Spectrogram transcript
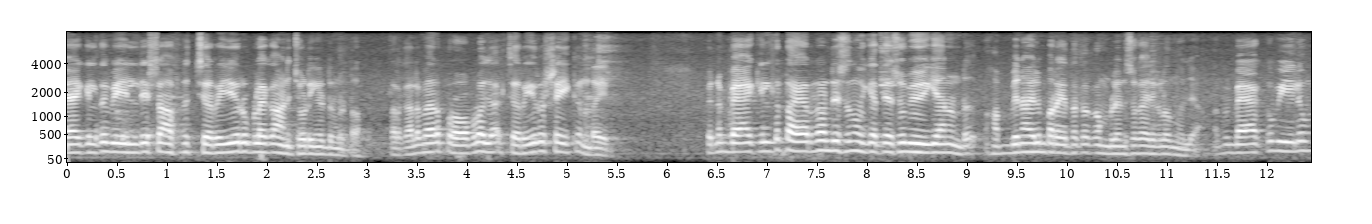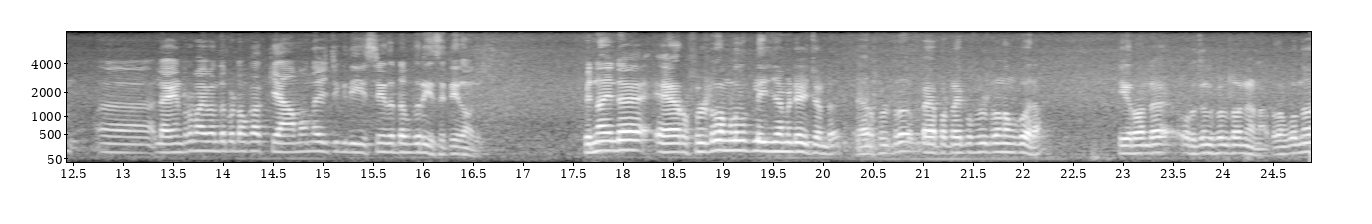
ബാക്കിലത്തെ വീലിന്റെ ഷാഫ്റ്റ് ചെറിയൊരു പ്ലേ കാണിച്ചു തുടങ്ങിയിട്ടുണ്ട് കേട്ടോ തൽക്കാലം വേറെ പ്രോബ്ലം ഇല്ല. ചെറിയൊരു ഷെയ്ക്ക് ഉണ്ടായിരുന്നു പിന്നെ ബാക്കിലത്തെ ടയറിന്റെ കണ്ടീഷൻ നോക്കി അത്യാവശ്യം ഉപയോഗിക്കാനുണ്ട്. ഹബിനായാലും പറയത്തക്ക കംപ്ലയിൻസോ കാര്യങ്ങളൊന്നുമില്ല. അപ്പോൾ ബാക്ക് വീലും ലൈനറുമായി ബന്ധപ്പെട്ട് നമുക്ക് ആ ക്യാമ ഒന്ന് അഴിച്ച് ഗ്രീസ് ചെയ്തിട്ട് നമുക്ക് റീസെറ്റ് ചെയ്താൽ മതി. പിന്നെ അതിന്റെ എയർ ഫിൽറ്റർ നമ്മളൊന്ന് ക്ലീൻ ചെയ്യാൻ വേണ്ടി അയച്ചിട്ടുണ്ട് എയർ ഫിൽറ്റർ പേപ്പർ ടൈപ്പ് ഫിൽറ്ററാണ് നമുക്ക് വരാം. ഹീറോന്റെ ഒറിജിനൽ ഫിൽറ്റർ തന്നെയാണ്. അപ്പോൾ നമുക്കൊന്ന്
